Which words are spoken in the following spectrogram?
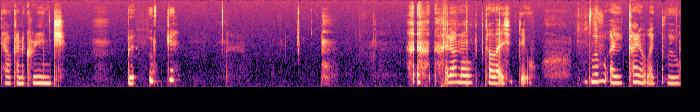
That was kind of cringe. But okay. I don't know what color I should do. Blue, I kind of like blue.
